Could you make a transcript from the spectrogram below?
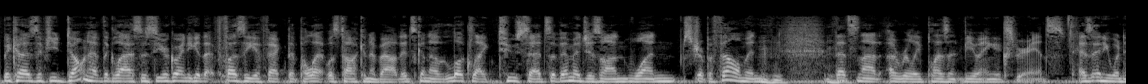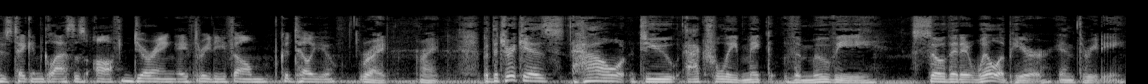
because if you don't have the glasses, you're going to get that fuzzy effect that Pollette was talking about. It's going to look like two sets of images on one strip of film, and mm-hmm, mm-hmm. that's not a really pleasant viewing experience, as anyone who's taken glasses off during a 3D film could tell you. Right, right. But the trick is, how do you actually make the movie so that it will appear in 3D?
